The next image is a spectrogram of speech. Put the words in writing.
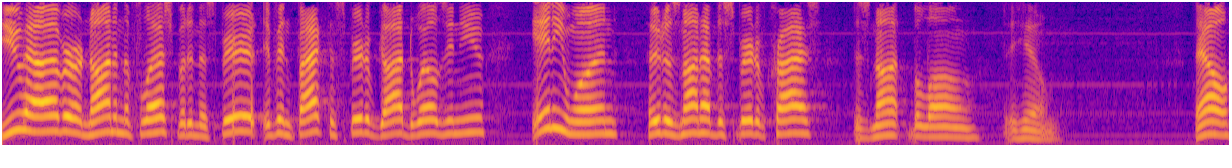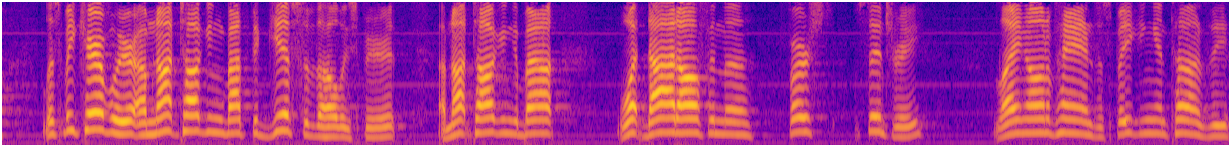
You, however, are not in the flesh, but in the Spirit, if in fact the Spirit of God dwells in you. Anyone who does not have the Spirit of Christ does not belong to him. Now, let's be careful here. I'm not talking about the gifts of the Holy Spirit. I'm not talking about what died off in the first century laying on of hands, the speaking in tongues, the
